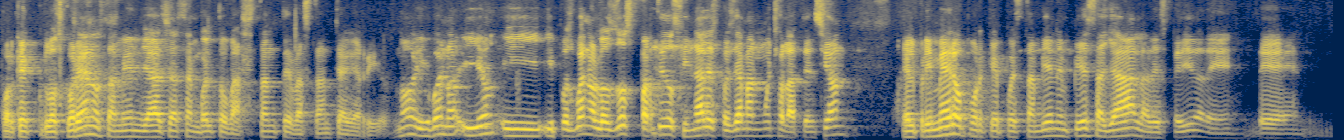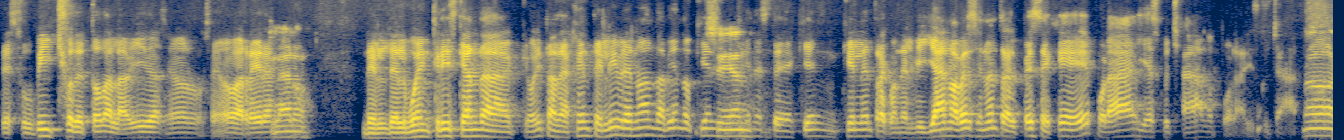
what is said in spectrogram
porque los coreanos también ya, se han vuelto bastante bastante aguerridos, ¿no? Y bueno, y yo y, y pues bueno, los dos partidos finales pues llaman mucho la atención. El primero porque pues también empieza ya la despedida de, de su bicho de toda la vida, señor, señor Barrera. Claro. Del, del buen Cris que anda, que ahorita de agente libre, ¿no? Anda viendo quién, quién, este, quién, quién le entra con el villano, a ver si no entra el PSG, ¿eh? Por ahí, escuchado, por ahí, escuchado. No,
